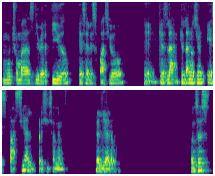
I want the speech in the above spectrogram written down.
mucho más divertido, que es el espacio, eh, que, es la, que es la noción espacial precisamente del diálogo. Entonces,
